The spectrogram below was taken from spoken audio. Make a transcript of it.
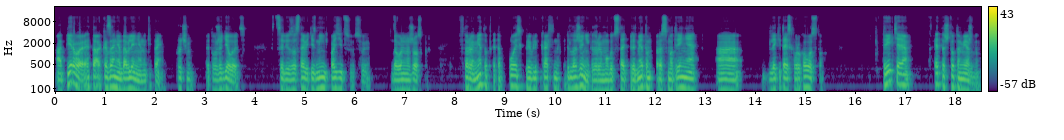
А первое – это оказание давления на Китай. Впрочем, это уже делается с целью заставить изменить позицию свою довольно жестко. Второй метод – это поиск привлекательных предложений, которые могут стать предметом рассмотрения а, для китайского руководства. Третье – это что-то между.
